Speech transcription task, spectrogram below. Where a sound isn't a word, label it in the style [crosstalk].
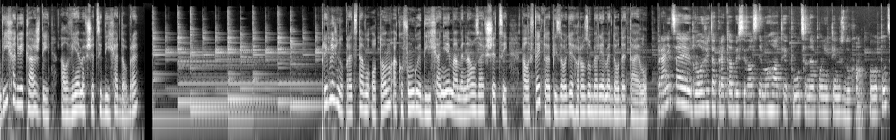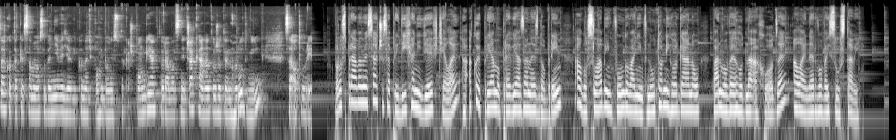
Dýchať vie každý, ale vieme všetci dýchať dobre? Približnú predstavu o tom, ako funguje dýchanie, máme naozaj všetci, ale v tejto epizóde ho rozoberieme do detailu. Branica je dôležitá preto, aby si vlastne mohla tie plúce naplniť tým vzduchom. Lebo plúce ako také samé o sebe nevedia vykonať pohyb, oni sú taká špongia, ktorá vlastne čaká na to, že ten hrudník sa otvorí. Porozprávame sa, čo sa pri dýchaní deje v tele a ako je priamo previazané s dobrým alebo slabým fungovaním vnútorných orgánov, panvového dna a chôdze, ale aj nervovej sústavy.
